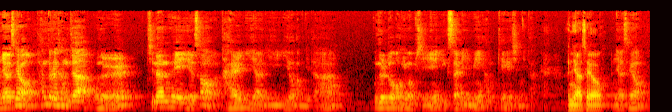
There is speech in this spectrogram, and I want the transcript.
안녕하세요. 판도의 상자 오늘 지난 회에 이어서 달 이야기 이어갑니다. 오늘도 어김없이 익사리님이 함께 계십니다. 안녕하세요. 안녕하세요.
